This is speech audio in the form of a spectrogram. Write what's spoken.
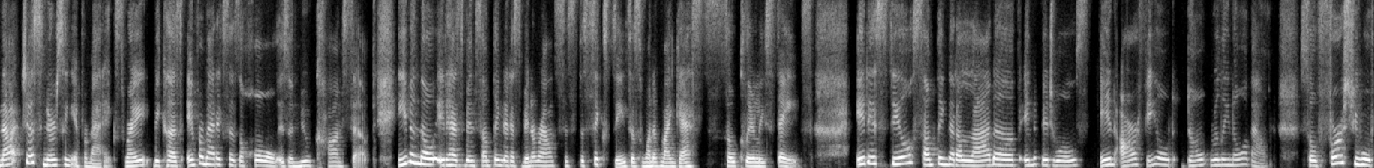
not just nursing informatics, right? Because informatics as a whole is a new concept, even though it has been something that has been around since the 60s, as one of my guests so clearly states, it is still something that a lot of individuals in our field don't really know about. So first you will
